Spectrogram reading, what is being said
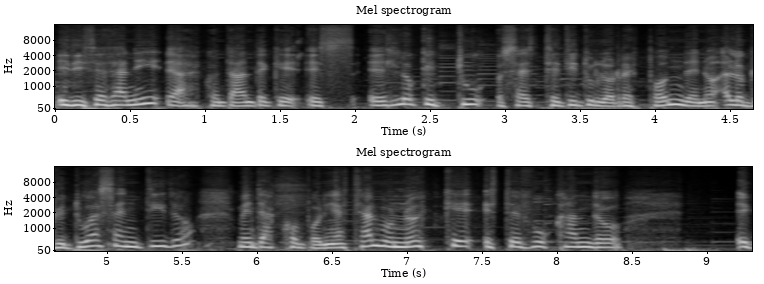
Y dices, Dani, has contado antes que es, es lo que tú, o sea, este título responde, ¿no? A lo que tú has sentido mientras componías este álbum. No es que estés buscando eh,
